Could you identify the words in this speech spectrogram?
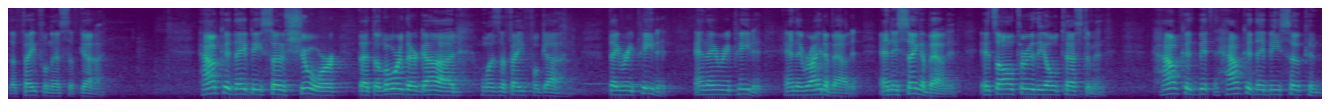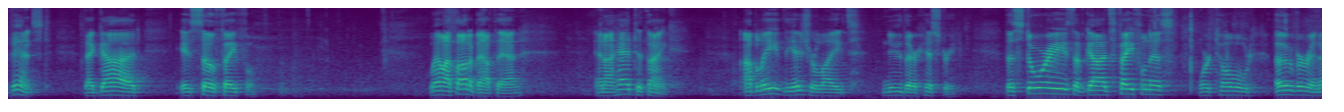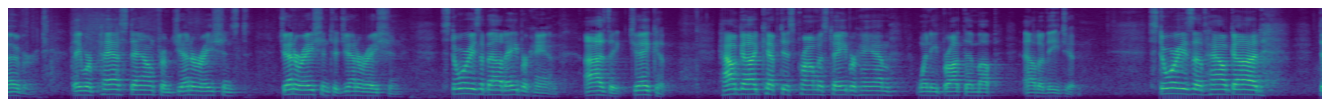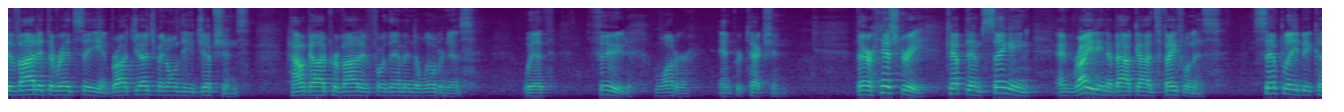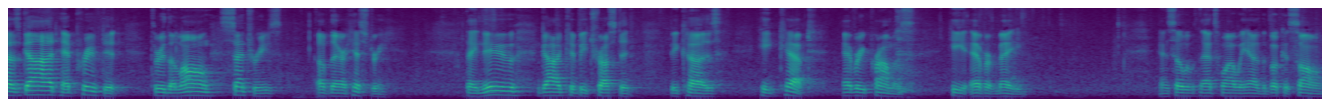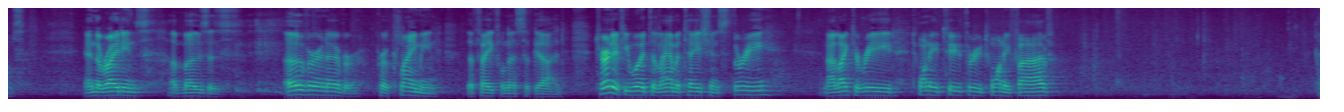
the faithfulness of God? How could they be so sure that the Lord their God was a faithful God? They repeat it and they repeat it and they write about it and they sing about it. It's all through the Old Testament. How could, be, how could they be so convinced that God is so faithful? Well, I thought about that, and I had to think. I believe the Israelites knew their history. The stories of God's faithfulness were told over and over. They were passed down from generations generation to generation. Stories about Abraham, Isaac, Jacob, how God kept his promise to Abraham when he brought them up out of Egypt. Stories of how God divided the Red Sea and brought judgment on the Egyptians, how God provided for them in the wilderness with food, water, and protection. Their history kept them singing and writing about God's faithfulness simply because God had proved it through the long centuries of their history. They knew God could be trusted because he kept every promise he ever made. And so that's why we have the book of Psalms and the writings of Moses over and over proclaiming the faithfulness of God. Turn, if you would, to Lamentations 3, and I'd like to read 22 through 25.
